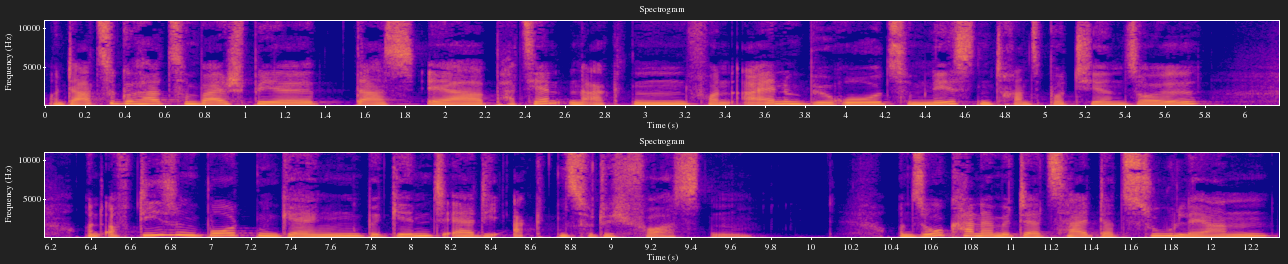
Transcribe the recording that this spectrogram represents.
Und dazu gehört zum Beispiel, dass er Patientenakten von einem Büro zum nächsten transportieren soll. Und auf diesen Botengängen beginnt er, die Akten zu durchforsten. Und so kann er mit der Zeit dazulernen,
